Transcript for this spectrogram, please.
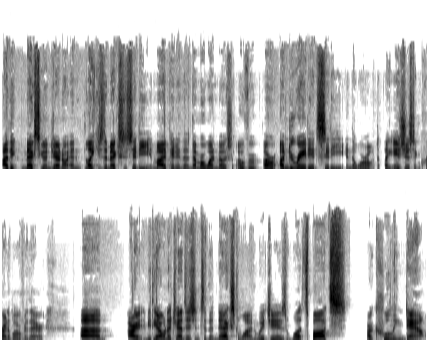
I think Mexico in general, and like you said, Mexico City, in my opinion, the number one most over or underrated city in the world. Like it's just incredible over there. Um, all right, Miti, I want to transition to the next one, which is what spots are cooling down.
